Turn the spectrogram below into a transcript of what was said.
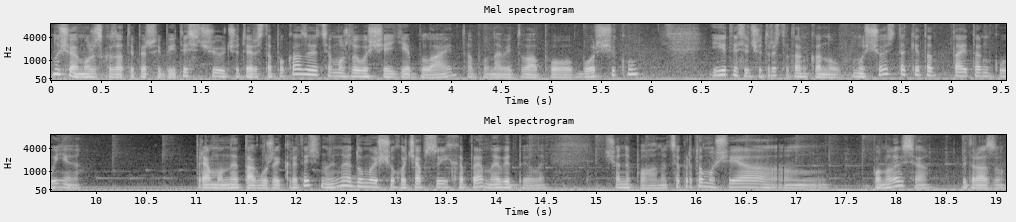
Ну, що я можу сказати, перший бій? 1400 показується, можливо, ще є блайнд, або навіть два по борщику. І 1300 танканув. Ну, щось таке та, та й танкує. Прямо не так уже й критично. Ну, я думаю, що хоча б свої ХП ми відбили. Що непогано. Це при тому, що я ем, помилився відразу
